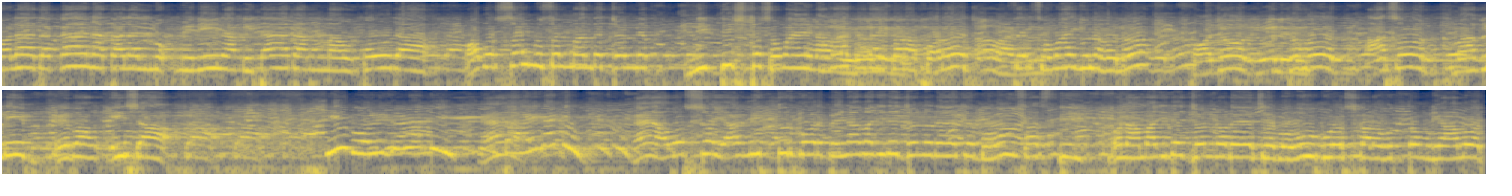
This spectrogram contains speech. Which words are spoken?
সালাতা কানাত আলাল মুমিনিনা কিতাবাম মাওকুদা। অবশ্যই মুসলমানদের জন্য নির্দিষ্ট সময়ে নামাজ আদায় করা ফরজ। সেই সময়গুলো হলো ফজর, জোহর, আসর, মাগরিব এবং Isha. কি বলিস হ্যাঁ। তাই নাকি? হ্যাঁ অবশ্যই। আর মৃত্যুর পর বেনামাজিদের জন্য রয়েছে বহু শাস্তি ও নামাজিদের জন্য রয়েছে বহু পুরস্কার উত্তম নিয়ামত।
